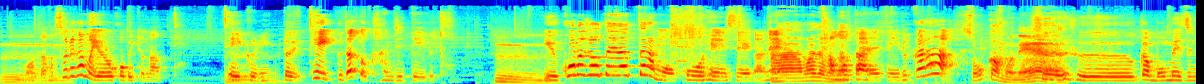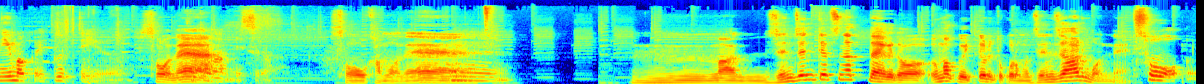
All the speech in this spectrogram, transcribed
うんもうだからそれがもう喜びとなって、テイクに、うんという、テイクだと感じているうんという、この状態だったらもう公平性がね、保たれているから、そうかもね。夫婦が揉めずにうまくいくっていうこそうね。となんですよ。そうかもうね。ん、うーん、まあ、全然手伝ったんやけど、うまくいっとるところも全然あるもんね。そ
